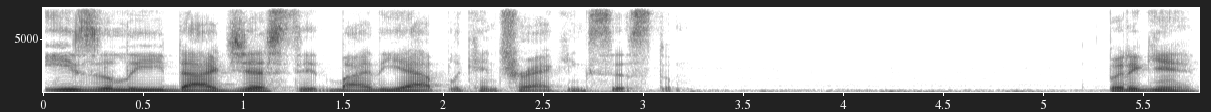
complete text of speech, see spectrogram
Easily digested by the applicant tracking system. But again,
